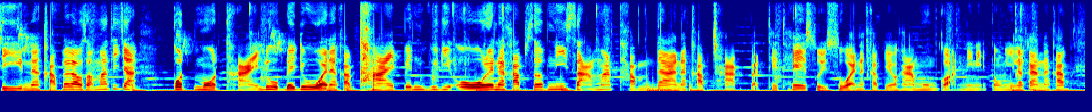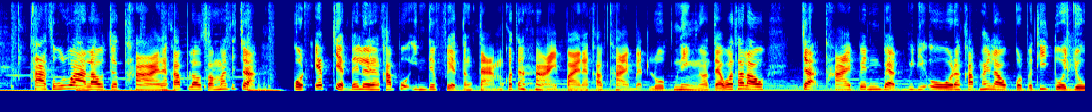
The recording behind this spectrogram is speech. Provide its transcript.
จีนๆนะครับแล้วเราสามารถที่จะกดโหมดถ่ายรูปได้ด้วยนะครับถ่ายเป็นวิดีโอเลยนะครับเซิร์ฟนี้สามารถทำได้นะครับฉากแบบเท่ๆสวยๆนะครับเดี๋ยวหามุมก่อนนี่ๆตรงนี้แล้วกันนะครับ ถ้าสมมติว่าเราจะถ่ายนะครับ เราสามารถที่จะกด F7 ได้เลยนะครับพวกอินเทอร์เฟซต่างๆ มันก็จะหายไปนะครับ ถ่ายแบบรูปนิ่งเนาะแต่ว่าถ้าเราจะถ่ายเป็นแบบวิดีโอนะครับ ให้เรากดไปที่ตัว U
